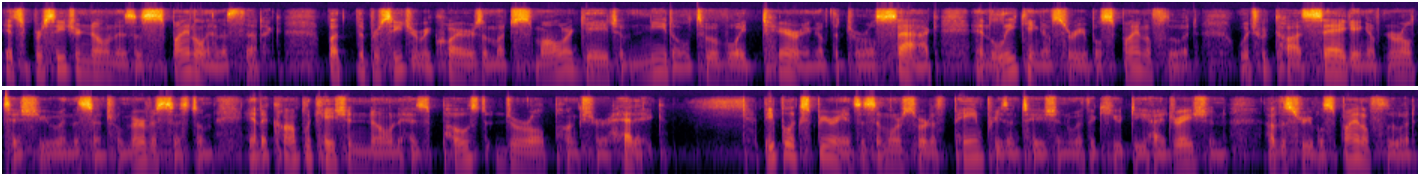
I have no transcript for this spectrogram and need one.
It's a procedure known as a spinal anesthetic, but the procedure requires a much smaller gauge of needle to avoid tearing of the dural sac and leaking of cerebral spinal fluid, which would cause sagging of neural tissue in the central nervous system and a complication known as post-dural puncture headache. People experience a similar sort of pain presentation with acute dehydration of the cerebral spinal fluid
